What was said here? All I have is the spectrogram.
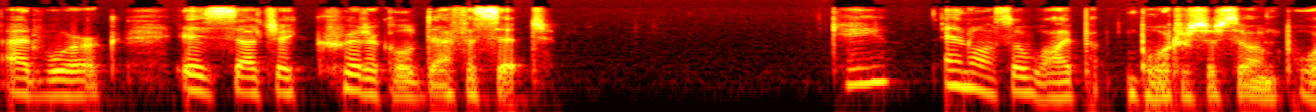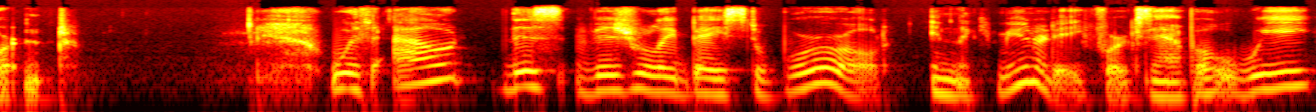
at work is such a critical deficit. Okay? And also why borders are so important. Without this visually based world in the community, for example, we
